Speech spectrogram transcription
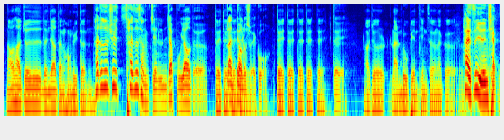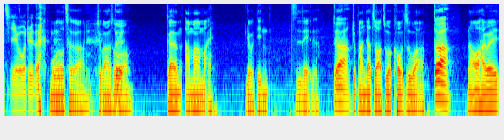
然后他就是人家等红绿灯，他就是去菜市场捡人家不要的，对对烂掉的水果，对对对对对。对，然后就拦路边停车那个，他也是有点抢劫，我觉得。摩托车啊，就跟他说跟阿妈买柳丁之类的，对啊，就把人家抓住了扣住啊，对啊，然后还会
